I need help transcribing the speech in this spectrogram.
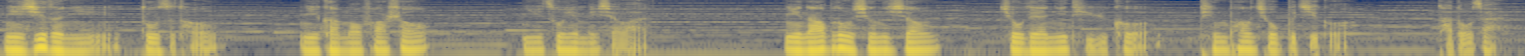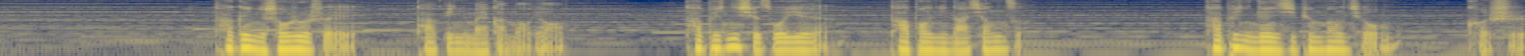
你记得你肚子疼，你感冒发烧，你作业没写完，你拿不动行李箱，就连你体育课乒乓球不及格，他都在。他给你烧热水，他给你买感冒药。他陪你写作业，他帮你拿箱子，他陪你练习乒乓球。可是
